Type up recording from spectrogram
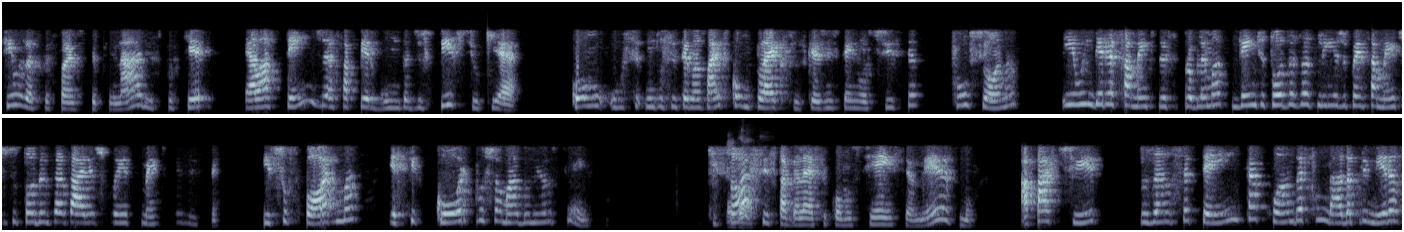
cima das questões disciplinares, porque ela atende essa pergunta difícil que é como um dos sistemas mais complexos que a gente tem notícia funciona e o endereçamento desse problema vem de todas as linhas de pensamento, de todas as áreas de conhecimento que existem. Isso forma esse corpo chamado neurociência, que só Legal. se estabelece como ciência mesmo a partir dos anos 70, quando é fundada a primeira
